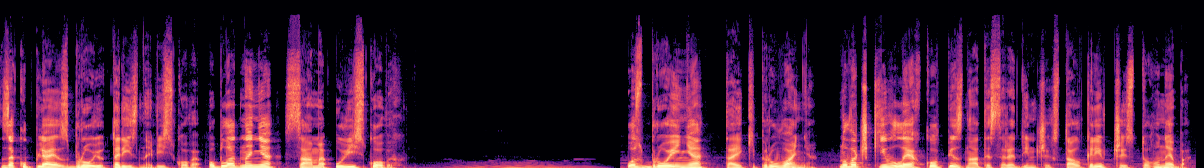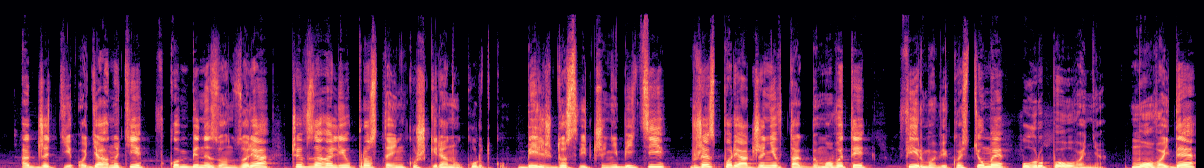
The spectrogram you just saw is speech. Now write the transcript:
закупляє зброю та різне військове обладнання саме у військових. Озброєння та екіпірування. Новачків легко впізнати серед інших сталкерів чистого неба, адже ті одягнуті в комбінезон зоря чи взагалі в простеньку шкіряну куртку. Більш досвідчені бійці вже споряджені в, так би мовити, фірмові костюми угруповування. Мова йде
